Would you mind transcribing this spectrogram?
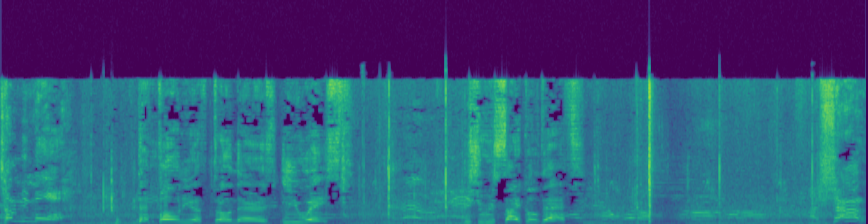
Tell me more. That phone you have thrown there is e-waste. You should recycle that. I shall.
